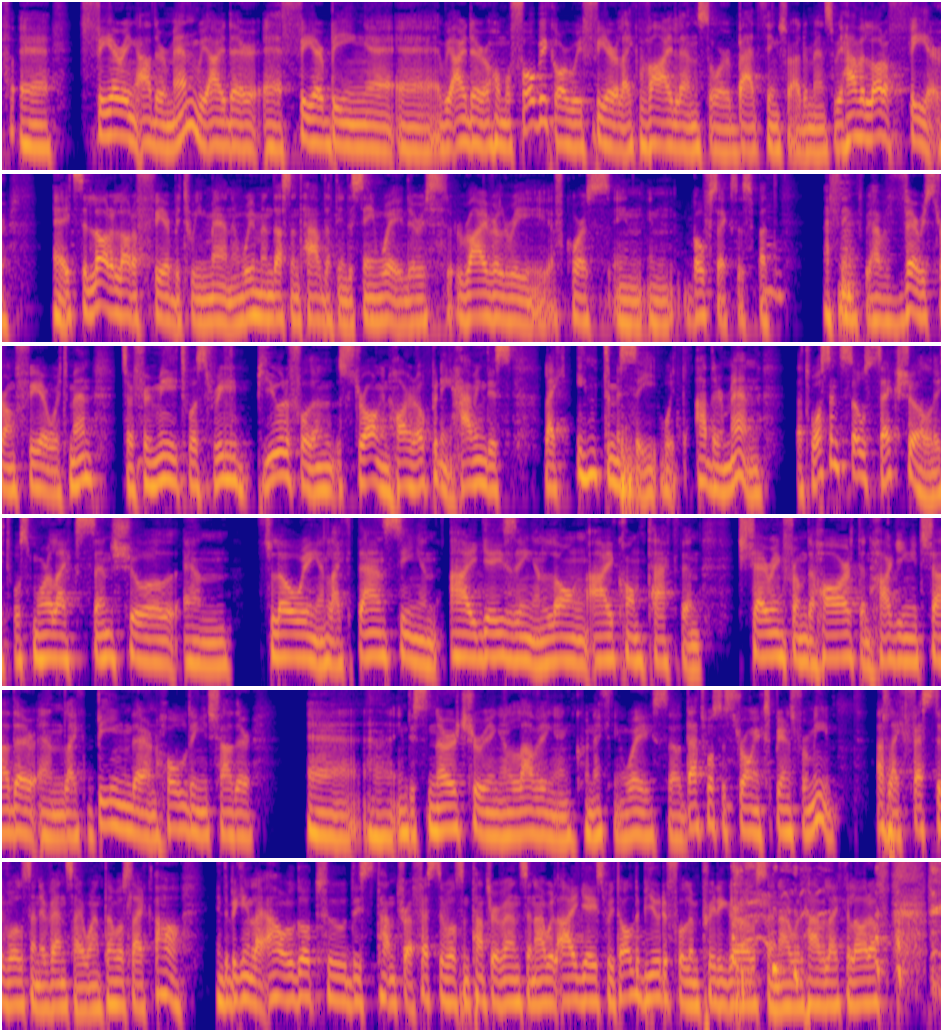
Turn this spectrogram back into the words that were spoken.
fearing other men. We either uh, fear being, uh, uh, we either homophobic or we fear like violence or bad things for other men. So we have a lot of fear. Uh, it's a lot, a lot of fear between men and women doesn't have that in the same way. There is rivalry, of course, in, in both sexes, but mm. I think we have a very strong fear with men. So for me, it was really beautiful and strong and heart opening having this like intimacy with other men that wasn't so sexual. It was more like sensual and flowing and like dancing and eye gazing and long eye contact and sharing from the heart and hugging each other and like being there and holding each other uh, uh, in this nurturing and loving and connecting way. So that was a strong experience for me. At like festivals and events I went, I was like, oh, in the beginning, like, oh, I will go to these tantra festivals and tantra events, and I will eye gaze with all the beautiful and pretty girls, and I will have like a lot of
